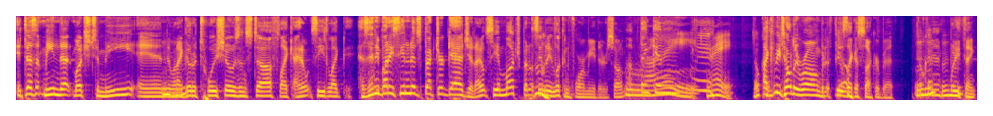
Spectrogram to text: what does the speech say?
It doesn't mean that much to me. And when I mm-hmm. go to toy shows and stuff, like I don't see like has anybody seen an Inspector Gadget? I don't see him much, but I don't see hmm. anybody looking for him either. So I'm, I'm thinking right, eh, right. Okay. I could be totally wrong, but it feels like a sucker bet. Okay. Mm-hmm. What do you think?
